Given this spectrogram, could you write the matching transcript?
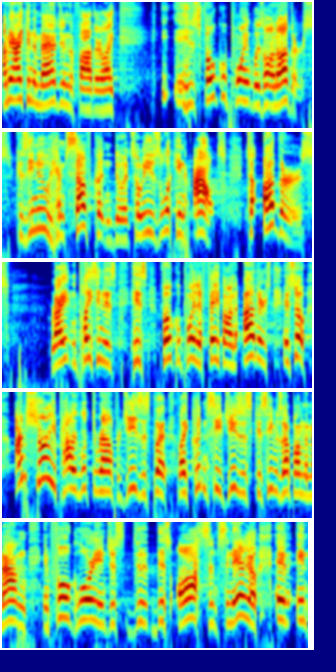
I mean, I can imagine the father, like, his focal point was on others because he knew himself couldn't do it, so he's looking out to others right? And placing his, his focal point of faith on others. And so I'm sure he probably looked around for Jesus, but like couldn't see Jesus because he was up on the mountain in full glory and just this awesome scenario. And, and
